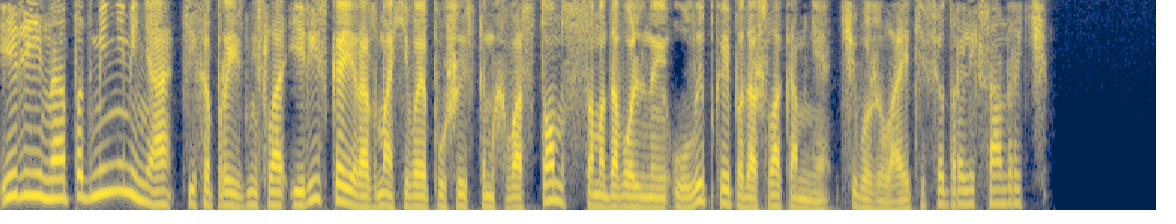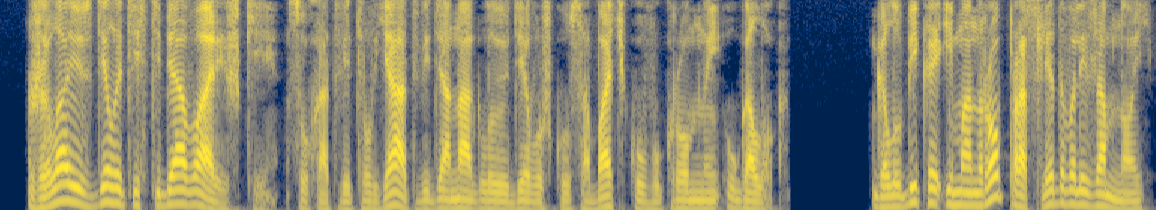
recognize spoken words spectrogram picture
«Ирина, подмени меня!» — тихо произнесла Ириска и, размахивая пушистым хвостом, с самодовольной улыбкой подошла ко мне. «Чего желаете, Федор Александрович?» «Желаю сделать из тебя варежки», — сухо ответил я, отведя наглую девушку-собачку в укромный уголок. Голубика и Монро проследовали за мной.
